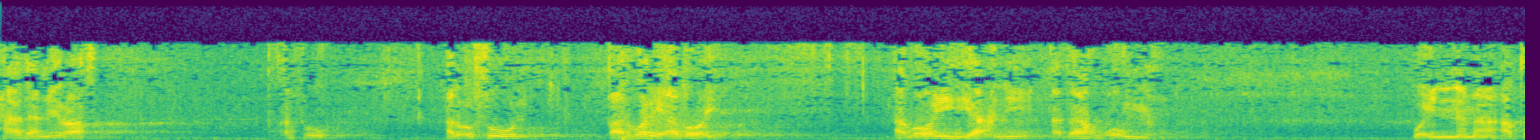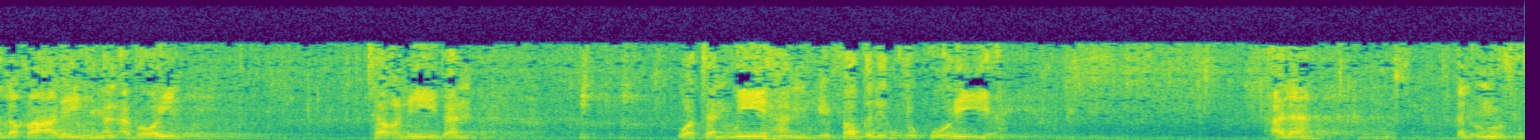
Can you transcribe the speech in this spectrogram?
هذا ميراث الفروع. الأصول قال ولأبويه أبويه يعني أباه وأمه. وإنما أطلق عليهما الأبوين تغليبا وتنويها بفضل الذكورية على الأنوثة.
